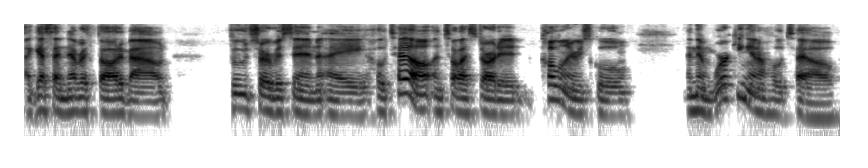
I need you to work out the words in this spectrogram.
I guess I never thought about food service in a hotel until I started culinary school and then working in a hotel.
